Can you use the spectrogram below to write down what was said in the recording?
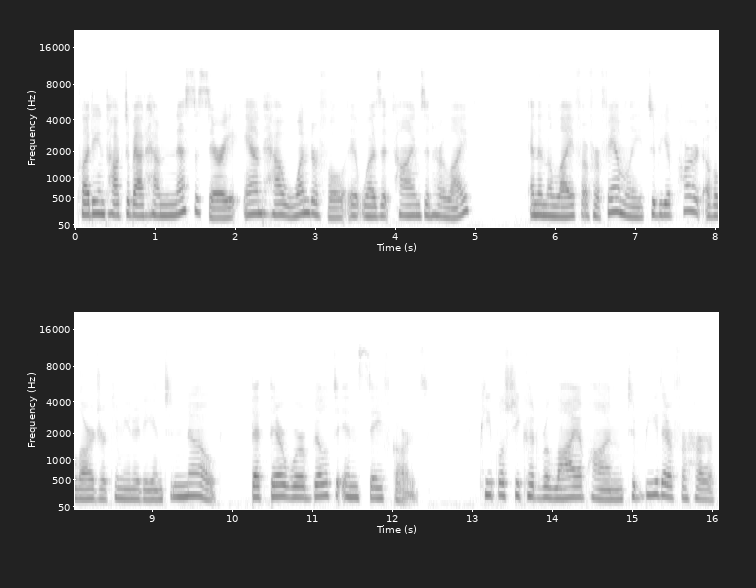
Claudine talked about how necessary and how wonderful it was at times in her life and in the life of her family to be a part of a larger community and to know that there were built in safeguards, people she could rely upon to be there for her,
